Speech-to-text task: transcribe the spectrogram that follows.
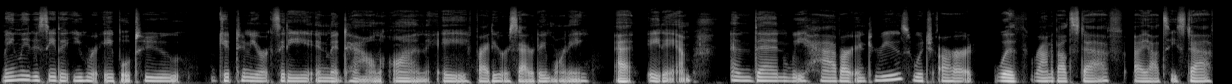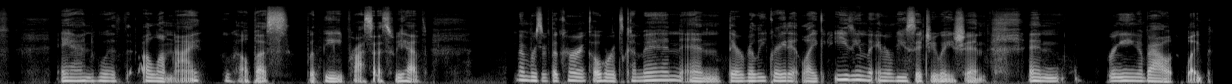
mainly to see that you were able to get to New York City in Midtown on a Friday or Saturday morning at 8 a.m. And then we have our interviews, which are with Roundabout staff, IATSE staff, and with alumni who help us with the process. We have members of the current cohorts come in and they're really great at like easing the interview situation and bringing about like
